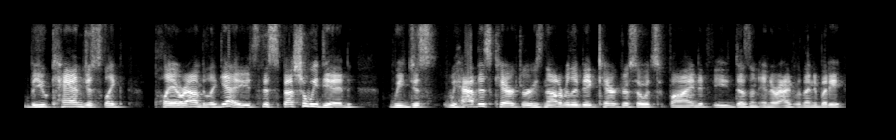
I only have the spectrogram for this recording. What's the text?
But you can just like play around, be like, yeah, it's this special we did. We just we have this character. He's not a really big character, so it's fine if he doesn't interact with anybody.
